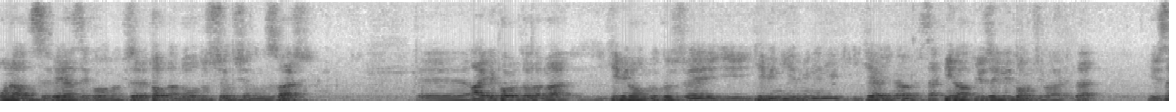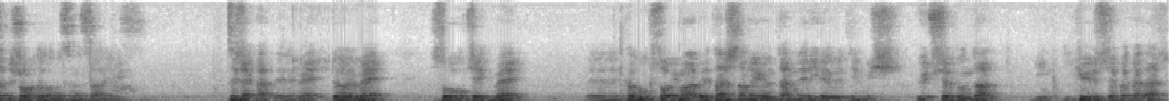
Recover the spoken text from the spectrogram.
16'sı beyaz yaka olmak üzere toplamda 30 çalışanımız var. E, aylık ortalama 2019 ve 2020'nin ilk iki ayını alırsak 1650 ton civarında bir satış ortalamasına sahibiz. Sıcak addeleme, dövme, soğuk çekme, e, kabuk soyma ve taşlama yöntemleriyle üretilmiş 3 çapından 1200 çapa kadar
